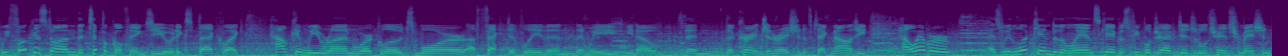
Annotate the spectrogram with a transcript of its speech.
we focused on the typical things you would expect, like how can we run workloads more effectively than, than we, you know, than the current generation of technology. However, as we look into the landscape, as people drive digital transformation,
